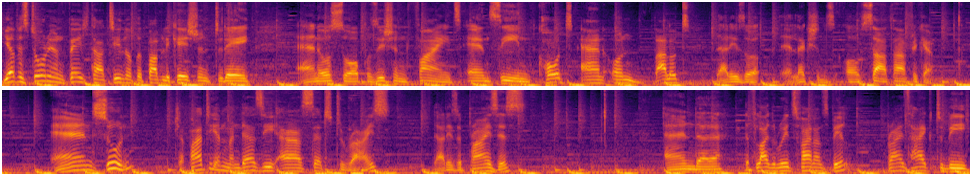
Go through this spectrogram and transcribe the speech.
You have a story on page 13 of the publication today and also opposition fights ANC in court and on ballot, that is uh, elections of South Africa. And soon, chapati and mandazi are set to rise. That is the prices and uh, the flag reads finance bill, price hike to be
